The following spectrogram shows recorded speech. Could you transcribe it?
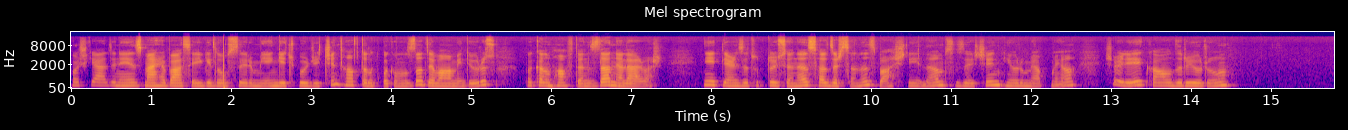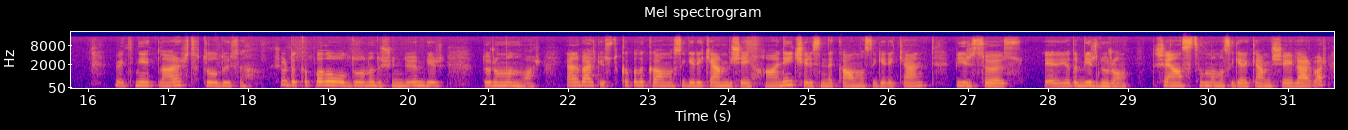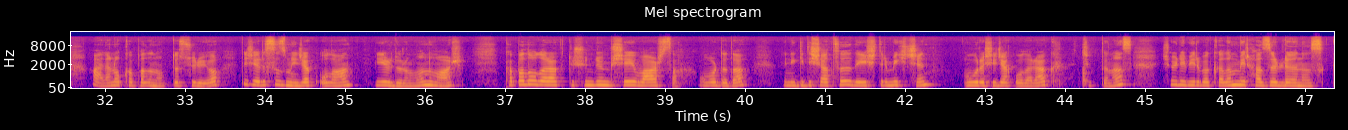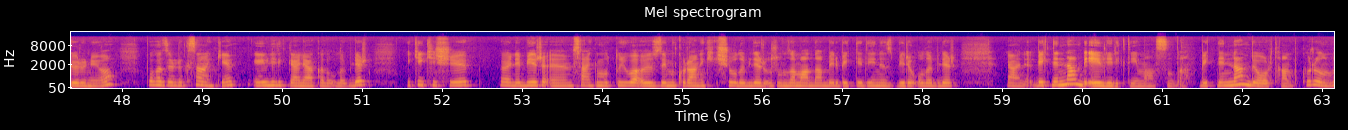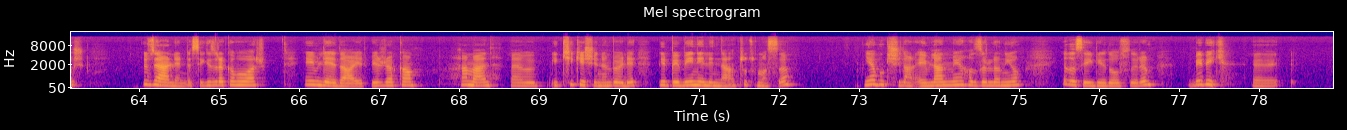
Hoş geldiniz. Merhaba sevgili dostlarım. Yengeç burcu için haftalık bakımımızla devam ediyoruz. Bakalım haftanızda neler var. Niyetlerinizi tuttuysanız, hazırsanız başlayalım. Sizler için yorum yapmaya. Şöyle kaldırıyorum. Evet, niyetler tutulduysa. Şurada kapalı olduğunu düşündüğüm bir durumun var. Yani belki üstü kapalı kalması gereken bir şey, hane içerisinde kalması gereken bir söz e, ya da bir durum dışa yansıtılmaması gereken bir şeyler var. Halen o kapalı nokta sürüyor. Dışarı sızmayacak olan bir durumun var. Kapalı olarak düşündüğüm bir şey varsa orada da hani gidişatı değiştirmek için uğraşacak olarak çıktınız. Şöyle bir bakalım bir hazırlığınız görünüyor. Bu hazırlık sanki evlilikle alakalı olabilir. İki kişi böyle bir e, sanki mutlu yuva özlemi kuran iki kişi olabilir. Uzun zamandan beri beklediğiniz biri olabilir. Yani beklenilen bir evlilik diyeyim aslında. Beklenilen bir ortam kurulmuş. Üzerlerinde 8 rakamı var. Evliliğe dair bir rakam. Hemen e, iki kişinin böyle bir bebeğin elinden tutması. Ya bu kişiler evlenmeye hazırlanıyor ya da sevgili dostlarım bebek e,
